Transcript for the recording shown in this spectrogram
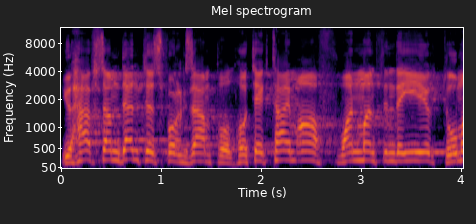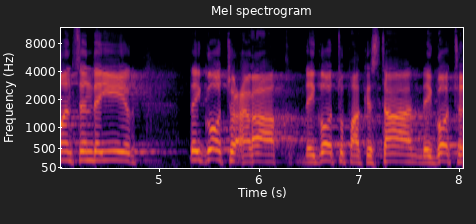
You have some dentists, for example, who take time off one month in the year, two months in the year they go to Iraq, they go to Pakistan, they go to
